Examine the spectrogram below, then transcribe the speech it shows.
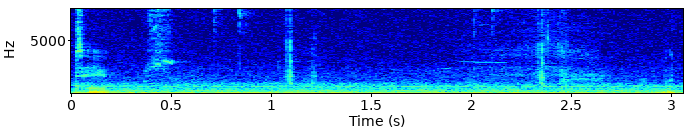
tables. Wood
